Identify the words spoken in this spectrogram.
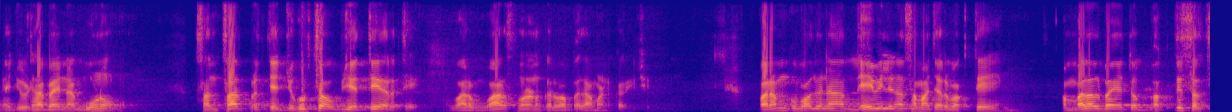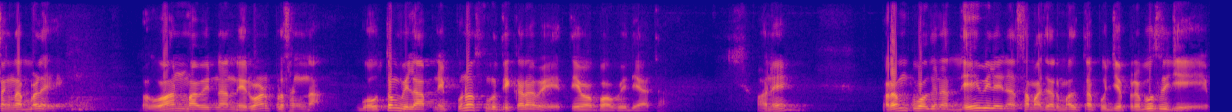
અને જુઠાભાઈના ગુણો સંસાર પ્રત્યે જુગુપ્સા ઉપજે તે અર્થે વારંવાર સ્મરણ કરવા ભલામણ કરી છે. પરમ કુપાલુના દેવીલીના સમાચાર વખતે અંબાલાલભાઈએ તો ભક્તિ સત્સંગના બળે ભગવાન મહાવીરના નિર્વાણ પ્રસંગના ગૌતમ વિલાપની પુનઃસ્મૃતિ કરાવે તેવા ભાવ વેદ્યા હતા. અને પરમ કુપાલુના દેહ વિલયના સમાચાર મળતા પૂજ્ય પ્રભુશ્રીજીએ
